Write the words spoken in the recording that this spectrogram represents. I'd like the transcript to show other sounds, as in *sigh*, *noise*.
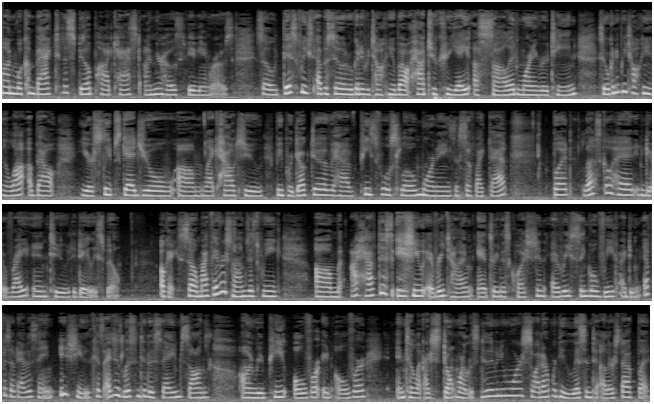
everyone, welcome back to the Spill Podcast. I'm your host, Vivian Rose. So, this week's episode, we're going to be talking about how to create a solid morning routine. So, we're going to be talking a lot about your sleep schedule, um, like how to be productive have peaceful, slow mornings and stuff like that. But let's go ahead and get right into the Daily Spill. Okay, so my favorite songs this week um, I have this *laughs* issue every time answering this question. Every single week I do an episode, I have the same issue because I just listen to the same songs on repeat over and over until like I just don't want to listen to them anymore. So I don't really listen to other stuff. But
